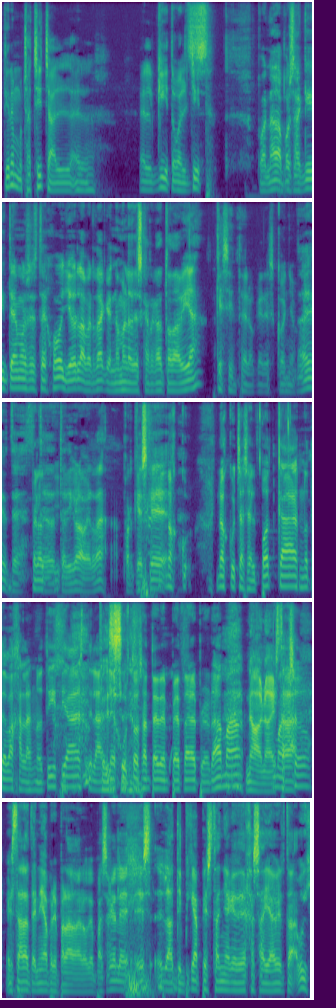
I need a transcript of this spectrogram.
tiene mucha chicha el, el, el Git o el Jit. Pues nada, pues aquí tenemos este juego. Yo la verdad que no me lo he descargado todavía. Qué sincero que eres, coño. ¿eh? Te, Pero- te- te digo la verdad. Porque es que... No, escu- no escuchas el podcast, no te bajan las noticias, te las lees justo antes de empezar el programa. No, no, esta, la tenía preparada. Lo que pasa que le- es la típica pestaña que dejas ahí abierta. Uy,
